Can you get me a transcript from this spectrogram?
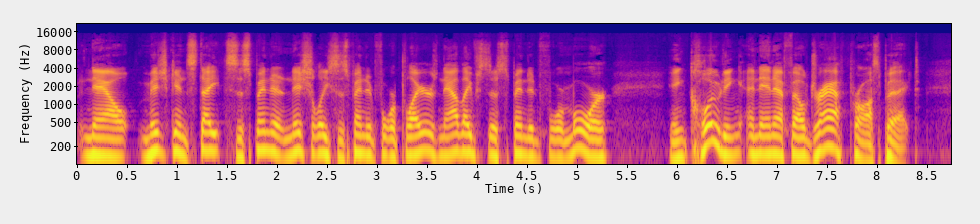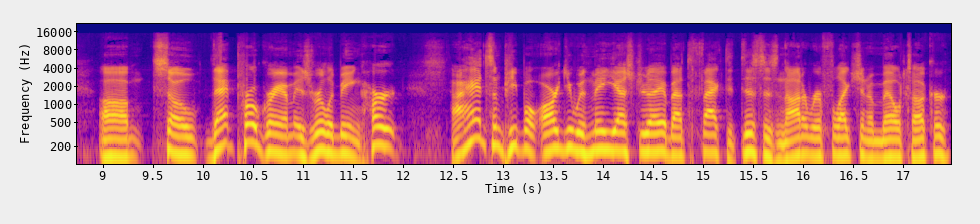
now, Michigan State suspended initially suspended four players. Now they've suspended four more, including an NFL draft prospect. Um, so that program is really being hurt. I had some people argue with me yesterday about the fact that this is not a reflection of Mel Tucker.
